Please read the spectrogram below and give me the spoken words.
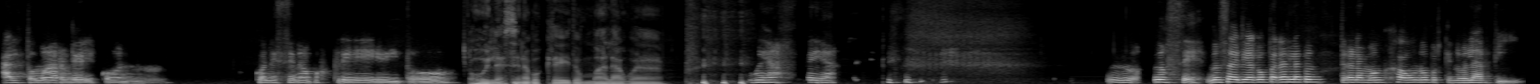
alto Marvel con, con escena postcrédito, Uy, la escena post crédito es mala, weón. wea fea. No, no sé, no sabría compararla contra la monja 1 porque no la vi.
